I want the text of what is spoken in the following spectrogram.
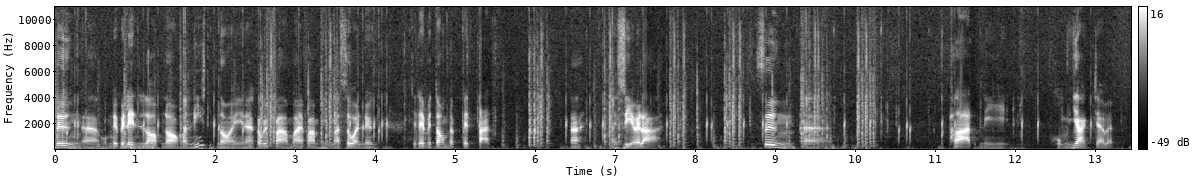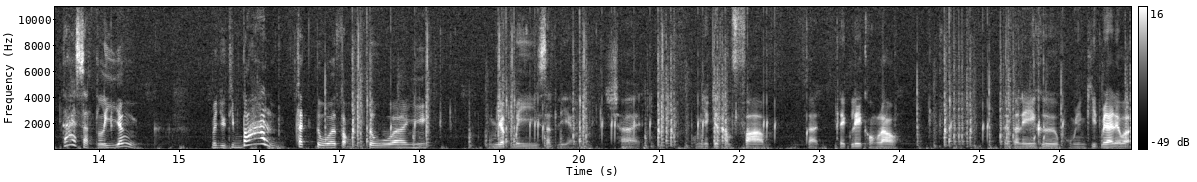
ซึ่งอ่าผมได้ไปเล่นรอบนอกมานิดหน่อยนะ ก็ไปฟาร์มไม้ฟาร์มหินมาส่วนหนึ่ง จะได้ไม่ต้องแบบไปตัดนะให้เสียเวลา ซึ่งอ่าพลาสนี้ ผมอยากจะแบบได้สัตว์เลี้ยง มาอยู่ที่บ้านสักตัวสองตัวอย่างนี้ ผมอยากมีสัตว์เลี้ยง ใช่ ผมอยากจะทำฟาร์มสัตว์เล็กๆของเรา แต่ตอนนี้คือผมยังคิดไม่ได้เลยว่า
